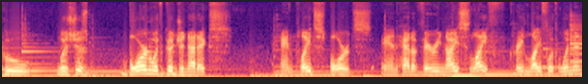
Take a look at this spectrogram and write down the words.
who was just born with good genetics and played sports and had a very nice life, great life with women.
